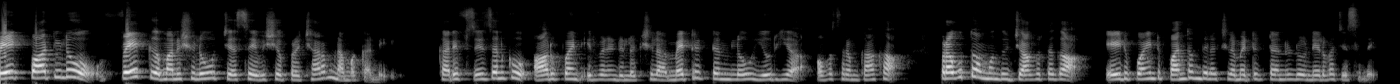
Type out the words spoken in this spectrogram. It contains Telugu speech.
ఫేక్ పార్టీలు ఫేక్ మనుషులు చేసే విషయ ప్రచారం నమ్మకండి. ఖరీఫ్ సీజన్కు ఆరు పాయింట్ ఇరవై రెండు లక్షల మెట్రిక్ టన్నులు యూరియా అవసరం కాక ప్రభుత్వం ముందు జాగ్రత్తగా ఏడు పాయింట్ పంతొమ్మిది లక్షల మెట్రిక్ టన్నులు నిల్వ చేసింది.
